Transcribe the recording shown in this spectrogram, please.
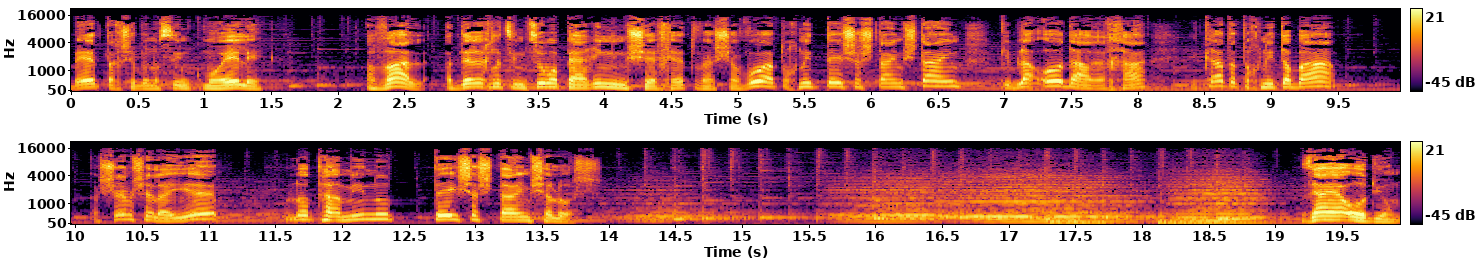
בטח שבנושאים כמו אלה. אבל הדרך לצמצום הפערים נמשכת, והשבוע התוכנית 922 קיבלה עוד הערכה לקראת התוכנית הבאה. השם שלה יהיה, לא תאמינו, 923. זה היה עוד יום.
